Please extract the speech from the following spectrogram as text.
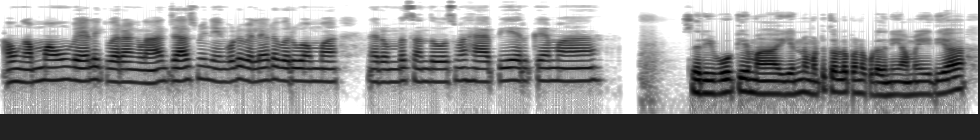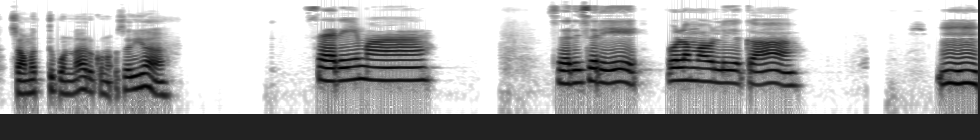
அவங்க அம்மாவும் வேலைக்கு வராங்களாம் ஜாஸ்மின் என் கூட விளையாட வருவாம்மா. நான் ரொம்ப சந்தோஷமா ஹாப்பியா இருக்கேம்மா. சரி ஓகேம்மா. என்னை மட்டும் தொல்லை பண்ணக்கூடாது. நீ அமைதியாக சமத்து பொண்ணாக இருக்கணும். சரியா? சரிம்மா. சரி சரி. போலாமா வள்ளியக்கா ம் ம்.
